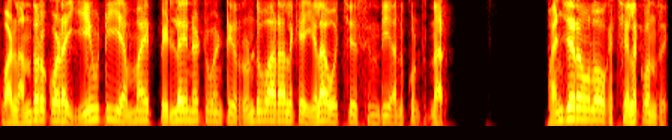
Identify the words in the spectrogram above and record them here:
వాళ్ళందరూ కూడా ఏమిటి ఈ అమ్మాయి పెళ్ళైనటువంటి రెండు వారాలకే ఇలా వచ్చేసింది అనుకుంటున్నారు. పంజరంలో ఒక చిలకొంది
